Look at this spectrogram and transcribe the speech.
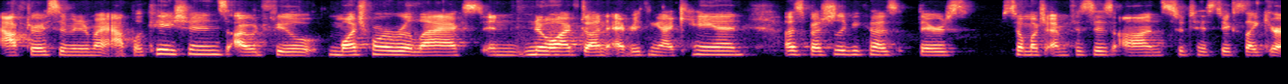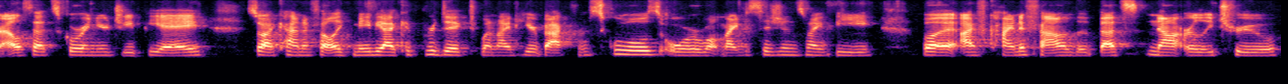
after i submitted my applications i would feel much more relaxed and know i've done everything i can especially because there's so much emphasis on statistics like your LSAT score and your GPA. So I kind of felt like maybe I could predict when I'd hear back from schools or what my decisions might be. But I've kind of found that that's not really true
